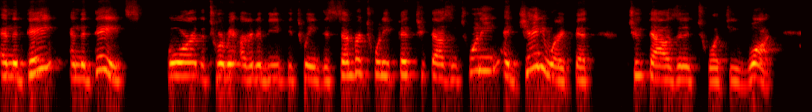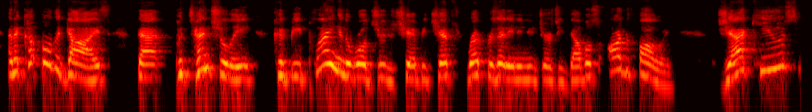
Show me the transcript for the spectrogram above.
and the date and the dates for the tournament are going to be between December 25th, 2020, and January 5th, 2021. And a couple of the guys that potentially could be playing in the World Junior Championships representing the New Jersey Devils are the following. Jack Hughes,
